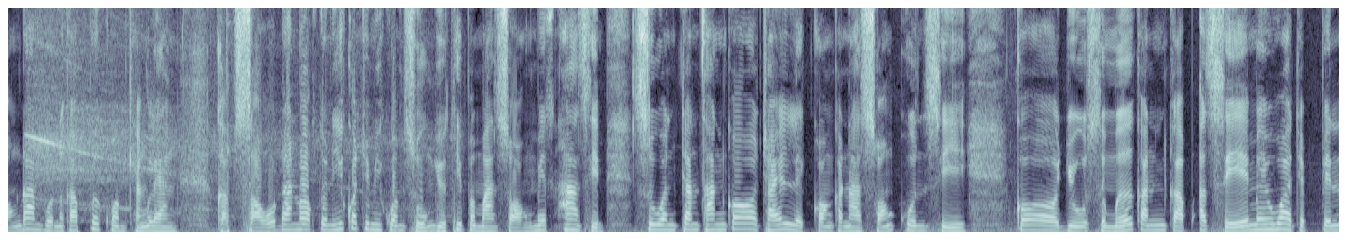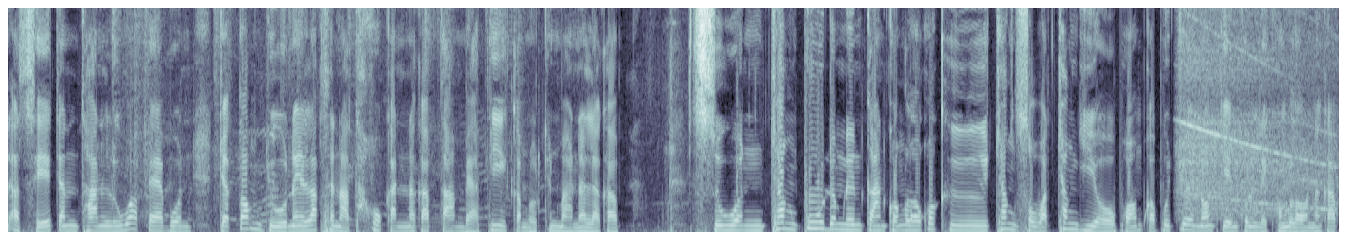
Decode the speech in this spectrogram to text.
2ด้านบนนะครับ เพื่อความแข็งแรงกับเสาด้านนอกตัวนี้ก็จะมีความสูงอยู่ที่ประมาณ2เมตร50 ส่วนจันทันก็ใช้เหล็กกองขนาด2คูณ4ก็อยู่เสมอกันกับอาเสไม่ว่าจะเป็นอาเสจันทันหรือว่าแปรบนจะต้องอยู่ในลักษณะเท่ากันนะครับ ตามแบบที่กำหนดขึ้นมานั่นแหละครับส่วนช่างผู้ดำเนินการของเราก็คือช่างสวัสดิ์ช่างเหี่ยวพร้อมกับผู้ช่วยน้องเจนคนเหล็กของเรานะครับ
